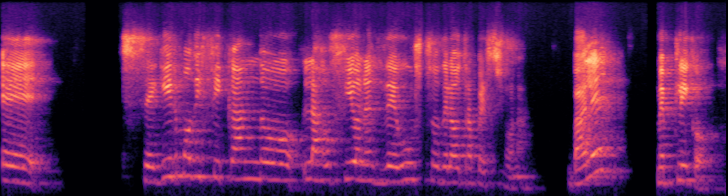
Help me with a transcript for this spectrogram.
eh, seguir modificando las opciones de uso de la otra persona, ¿vale? Me explico.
